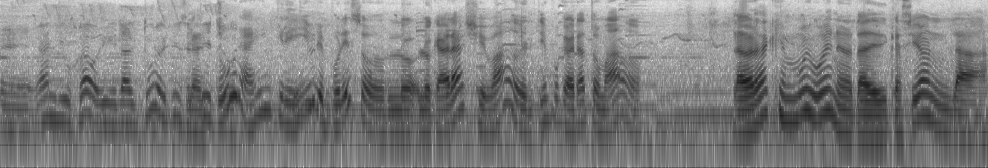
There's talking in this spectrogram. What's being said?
eh, han dibujado y la altura que tiene ese La techo. altura es increíble, por eso lo, lo que habrá llevado, el tiempo que habrá tomado. La verdad es que es muy bueno, la dedicación, la,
